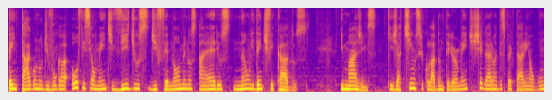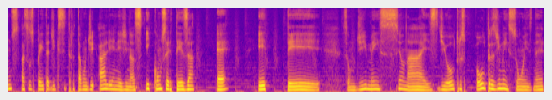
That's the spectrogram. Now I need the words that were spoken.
Pentágono divulga oficialmente vídeos de fenômenos aéreos não identificados. Imagens que já tinham circulado anteriormente chegaram a despertar em alguns a suspeita de que se tratavam de alienígenas e com certeza é ET. São dimensionais, de outros, outras dimensões, né?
